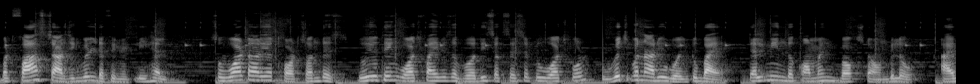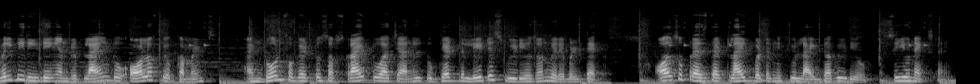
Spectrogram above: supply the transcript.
but fast charging will definitely help. So what are your thoughts on this? Do you think Watch 5 is a worthy successor to Watch 4? Which one are you going to buy? Tell me in the comment box down below. I will be reading and replying to all of your comments and don't forget to subscribe to our channel to get the latest videos on wearable tech. Also press that like button if you liked the video. See you next time.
